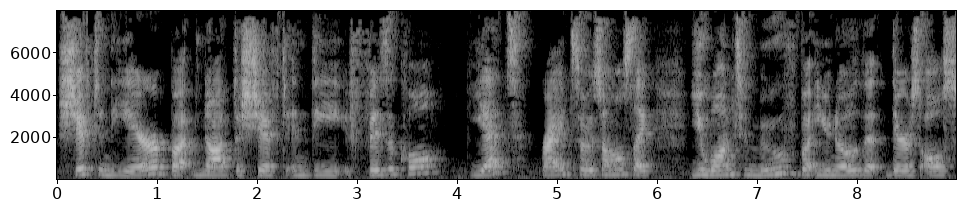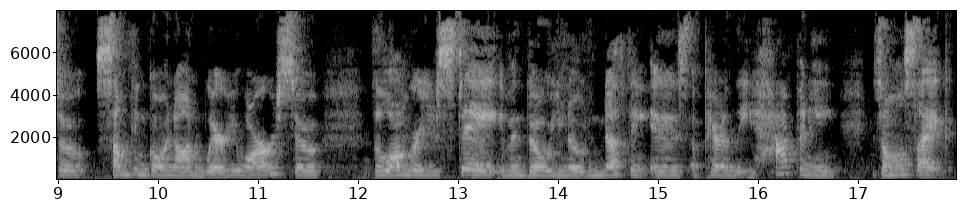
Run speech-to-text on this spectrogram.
shift in the air, but not the shift in the physical yet, right? So it's almost like you want to move, but you know that there's also something going on where you are. So the longer you stay, even though you know nothing is apparently happening, it's almost like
